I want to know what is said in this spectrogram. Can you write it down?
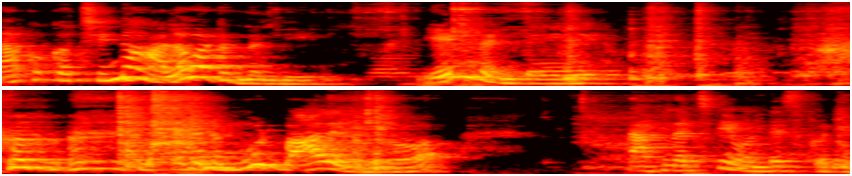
నాకు ఒక చిన్న అలవాటు ఉందండి. ఏంటంటే ఇక్కడ మూడ్ బాగాలేదు నాకు నచ్చినవి వండేసుకొని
